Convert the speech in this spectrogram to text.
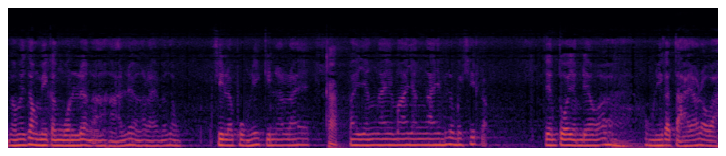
เราไม่ต้องมีกังวลเรื่องอาหารเรื่องอะไรไม่ต้อง คิดแล้วพรุ่งนี้กินอะไรครับ ไปยังไงมายังไงไม่ต้องไปคิดหรอกเตรียมตัวอย่างเดียวเออพรุ่งนี้ก็ตายแล้วเราอะ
